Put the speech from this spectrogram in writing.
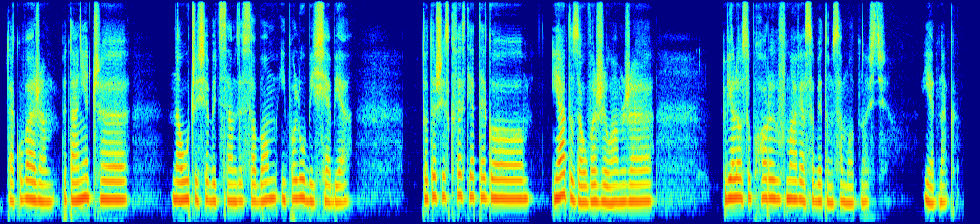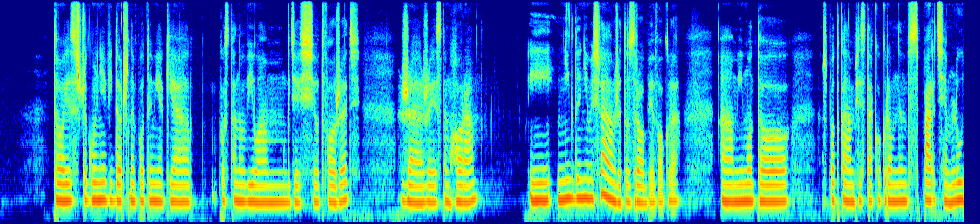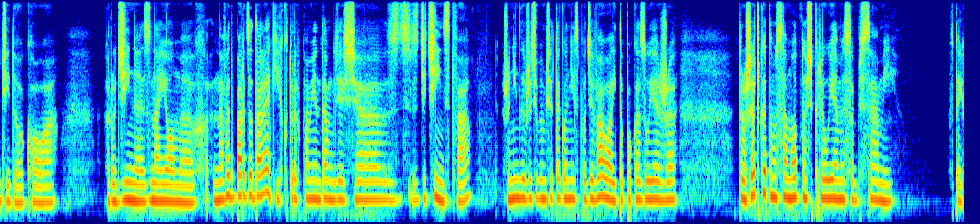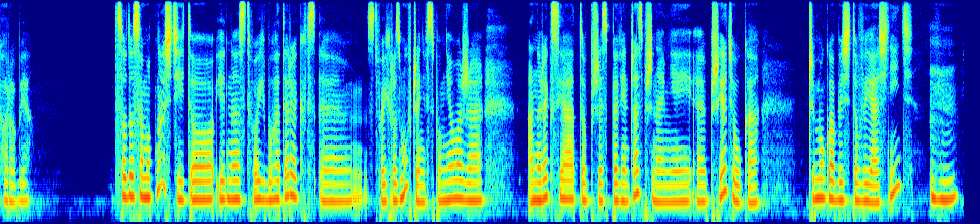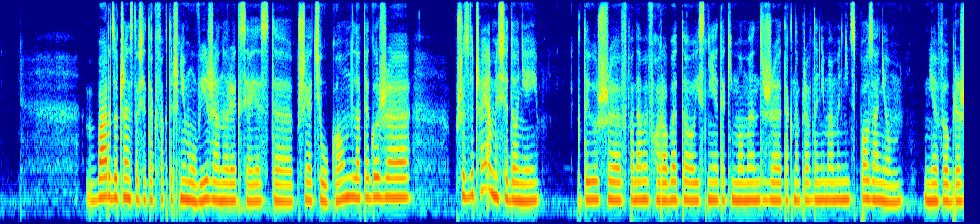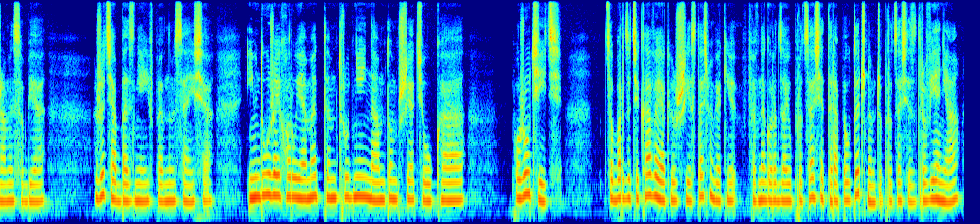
Tak uważam. Pytanie, czy nauczy się być sam ze sobą i polubi siebie. To też jest kwestia tego, ja to zauważyłam, że wiele osób chorych wmawia sobie tą samotność. Jednak. To jest szczególnie widoczne po tym, jak ja postanowiłam gdzieś się otworzyć, że, że jestem chora. I nigdy nie myślałam, że to zrobię w ogóle a mimo to spotkałam się z tak ogromnym wsparciem ludzi dookoła, rodziny, znajomych, nawet bardzo dalekich, których pamiętam gdzieś e, z, z dzieciństwa, że nigdy w życiu bym się tego nie spodziewała i to pokazuje, że troszeczkę tą samotność kreujemy sobie sami w tej chorobie. Co do samotności, to jedna z Twoich bohaterek, e, z Twoich rozmówczyń wspomniała, że anoreksja to przez pewien czas przynajmniej e, przyjaciółka. Czy mogłabyś to wyjaśnić? Mhm. Bardzo często się tak faktycznie mówi, że anoreksja jest e, przyjaciółką, dlatego że przyzwyczajamy się do niej. Gdy już e, wpadamy w chorobę, to istnieje taki moment, że tak naprawdę nie mamy nic poza nią. Nie wyobrażamy sobie życia bez niej w pewnym sensie. Im dłużej chorujemy, tym trudniej nam tą przyjaciółkę porzucić. Co bardzo ciekawe, jak już jesteśmy w, jakim, w pewnego rodzaju procesie terapeutycznym czy procesie zdrowienia,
